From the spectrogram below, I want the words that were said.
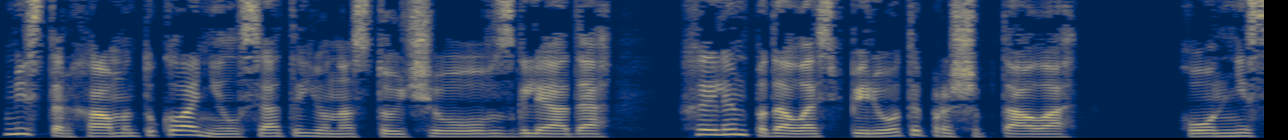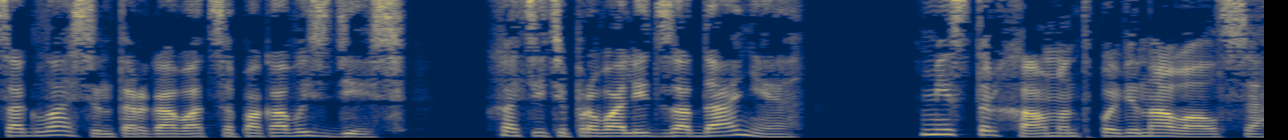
Мистер Хаммонд уклонился от ее настойчивого взгляда. Хелен подалась вперед и прошептала. «Он не согласен торговаться, пока вы здесь. Хотите провалить задание?» Мистер Хаммонд повиновался.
